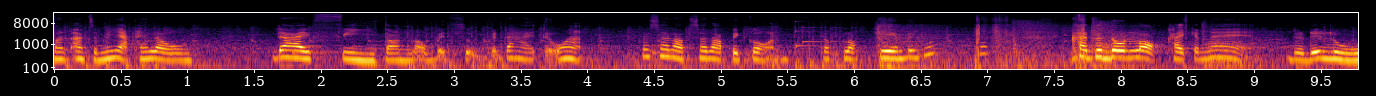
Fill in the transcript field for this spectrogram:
มันอาจจะไม่อยากให้เรา ได้ฟรีตอนเราเบ็ดสูงก็ได้ แต่ว่าก็สลับสลับไปก่อนหลอกหเกมไปทุกใครจะโดนหลอกใครกันแน่ เดี๋ยวได้รู้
